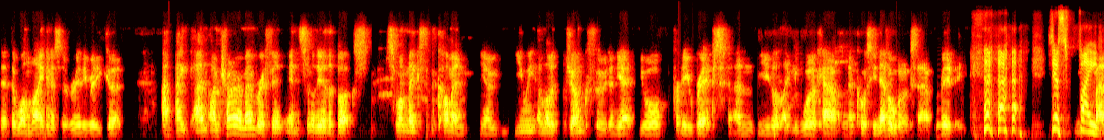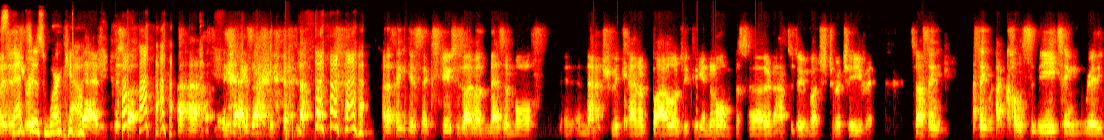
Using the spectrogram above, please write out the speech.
the, the one liners are really really good. I, am trying to remember if in, in, some of the other books someone makes the comment, you know, you eat a lot of junk food and yet you're pretty ripped and you look like you work out. And of course, he never works out, really. just fights. That's just workout. Yeah, just, uh, uh, yeah, exactly. and I think his excuse is I'm a mesomorph, naturally kind of biologically enormous, and I don't have to do much to achieve it. So I think I think that constantly eating, really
